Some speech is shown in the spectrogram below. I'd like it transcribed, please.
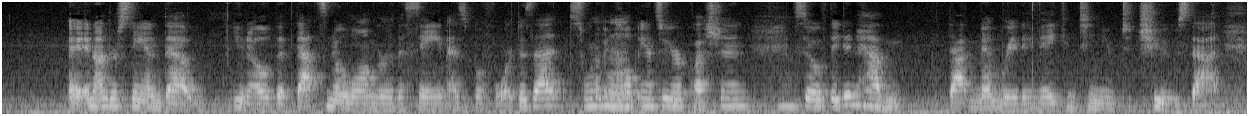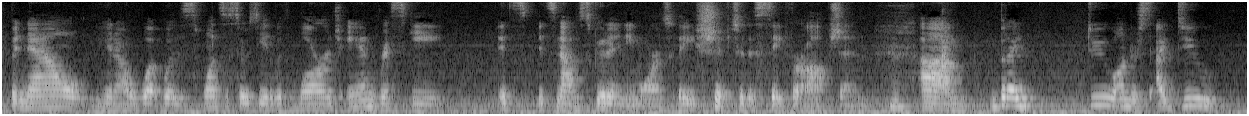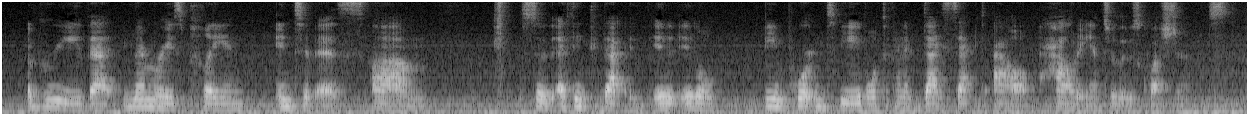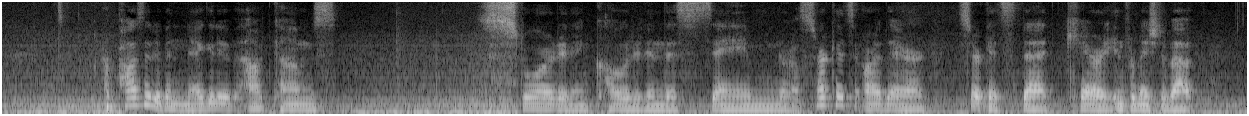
and understand that you know that that's no longer the same as before. Does that sort of mm-hmm. help answer your question? So if they didn't have that memory they may continue to choose that. But now you know what was once associated with large and risky it's it's not as good anymore. So they shift to the safer option. Mm-hmm. um, but i do understand i do agree that memories play in into this. Um, so I think that it, it'll be important to be able to kind of dissect out how to answer those questions. Are positive and negative outcomes stored and encoded in the same neural circuits? Are there circuits that carry information about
